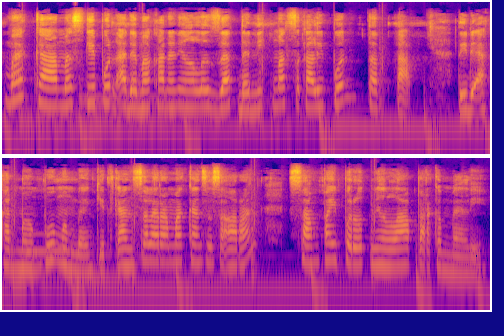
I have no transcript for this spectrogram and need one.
maka meskipun ada makanan yang lezat dan nikmat sekalipun, tetap tidak akan mampu membangkitkan selera makan seseorang sampai perutnya lapar kembali.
